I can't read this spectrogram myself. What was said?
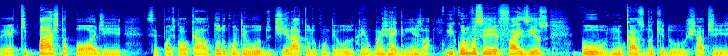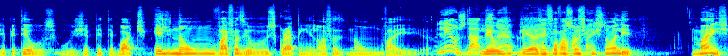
é, que pasta pode, você pode colocar todo o conteúdo, tirar todo o conteúdo, tem algumas regrinhas lá. E quando você faz isso, o, no caso daqui do chat GPT, o, o GPT bot, ele não vai fazer o scrapping, ele não vai, fazer, não vai lê os dados, ler, os- né? ler as É, informações, que estão ali. Mas,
